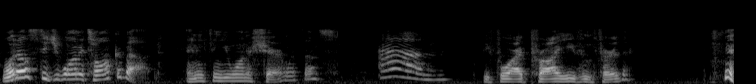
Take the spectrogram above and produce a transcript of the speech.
What else did you want to talk about? Anything you want to share with us Um, before I pry even further? yeah,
